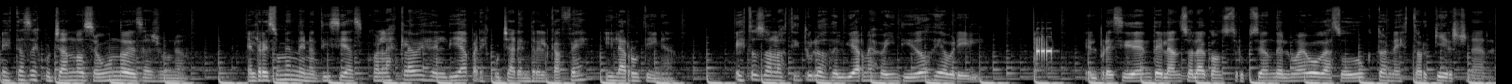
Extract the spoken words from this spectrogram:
Estás escuchando Segundo Desayuno, el resumen de noticias con las claves del día para escuchar entre el café y la rutina. Estos son los títulos del viernes 22 de abril. El presidente lanzó la construcción del nuevo gasoducto Néstor Kirchner.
